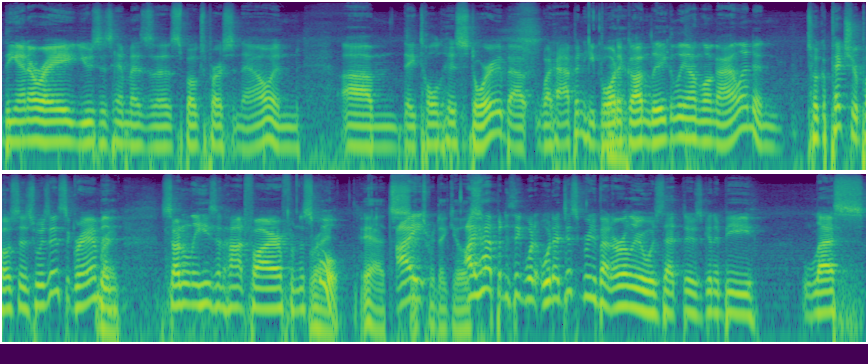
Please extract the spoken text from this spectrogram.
the NRA uses him as a spokesperson now, and um, they told his story about what happened. He bought a gun legally on Long Island and took a picture, posted it to his Instagram, Right. and suddenly he's in hot fire from the school. Right. Yeah, it's I- it's ridiculous. I happen to think what, what I disagreed about earlier was that there's going to be less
